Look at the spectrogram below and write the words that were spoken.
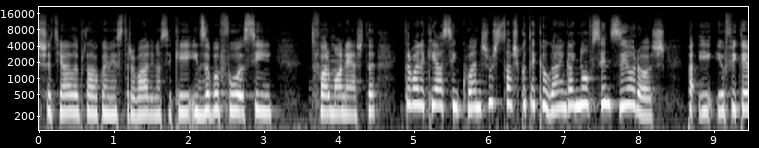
chateada porque estava com imenso trabalho e não sei o quê, e desabafou assim, de forma honesta: Eu trabalho aqui há 5 anos, mas sabes quanto é que eu ganho? Ganho 900 euros. Pá, e eu fiquei,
